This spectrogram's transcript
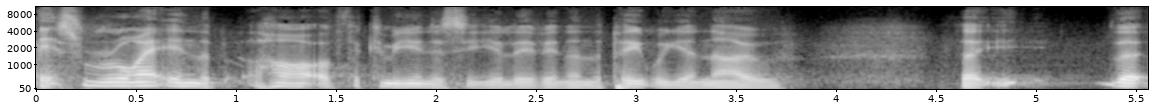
it's right in the heart of the community you live in and the people you know that, that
